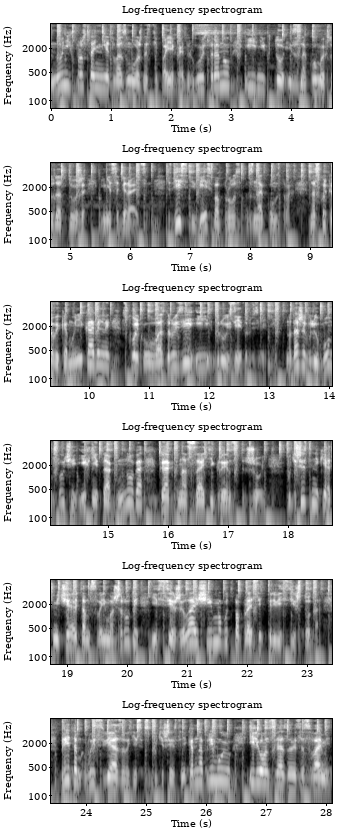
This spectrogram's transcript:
но у них просто нет возможности поехать в другую страну, и никто из знакомых туда тоже и не собирается. Здесь весь вопрос в знакомствах. Насколько вы коммуникабельны, сколько у вас друзей и друзей друзей. Но даже в любом случае их не так много, как на сайте Grants Joy. Путешественники отмечают там свои маршруты и все желающие могут попросить перевести что-то. При этом вы связываетесь с путешественником напрямую или он связывается с вами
